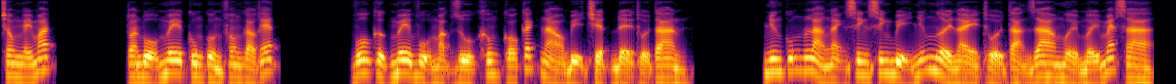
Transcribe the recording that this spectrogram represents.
Trong nháy mắt, toàn bộ mê cung cuồng phong gào thét vô cực mê vụ mặc dù không có cách nào bị triệt để thổi tan, nhưng cũng là ngạnh sinh sinh bị những người này thổi tản ra mười mấy mét xa,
